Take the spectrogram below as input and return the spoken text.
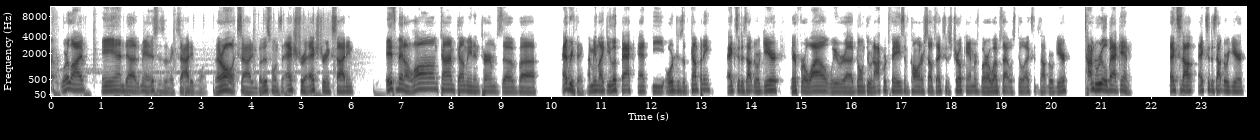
Right, we're live. And uh, man, this is an exciting one. They're all exciting, but this one's extra, extra exciting. It's been a long time coming in terms of uh, everything. I mean, like you look back at the origins of the company, Exodus Outdoor Gear. There for a while, we were uh, going through an awkward phase of calling ourselves Exodus Trail Cameras, but our website was still Exodus Outdoor Gear. Time to reel back in. Exodus, Outdoor Gear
